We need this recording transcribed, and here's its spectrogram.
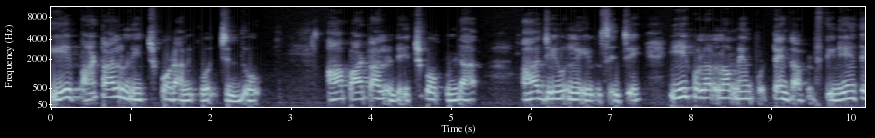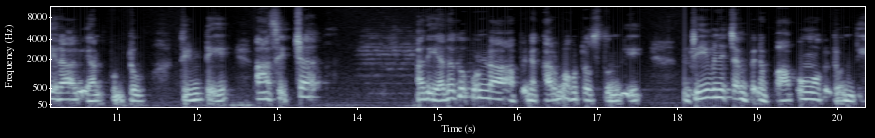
ఏ పాఠాలు నేర్చుకోవడానికి వచ్చిందో ఆ పాఠాలు నేర్చుకోకుండా ఆ జీవుల్ని హింసించి ఈ కులంలో మేము పుట్టాం కాబట్టి తినే తీరాలి అనుకుంటూ తింటే ఆ శిక్ష అది ఎదగకుండా ఆపిన కర్మ ఒకటి వస్తుంది. జీవిని చంపిన పాపం ఒకటి ఉంది.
